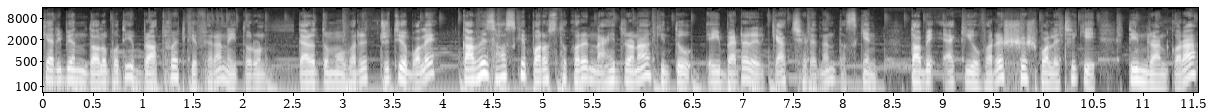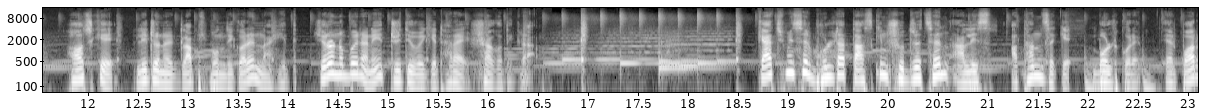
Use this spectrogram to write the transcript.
ক্যারিবিয়ান দলপতি ব্রাথওয়েটকে ফেরান এই তরুণ। তেরোতম ওভারের তৃতীয় বলে কাভেজ হসকে পরাস্ত করেন নাহিদ রানা, কিন্তু এই ব্যাটারের ক্যাচ ছেড়ে দেন তাসকিন। তবে একই ওভারের শেষ বলে ঠিকই তিন রান করা হজকে লিটনের গ্লাভস বন্দি করেন নাহিদ। চুরানব্বই রানে তৃতীয় উইকেট হারায় স্বাগতিকরা। ক্যাচ মিসের ভুলটা তাসকিন শুধরেছেন আলিস আথানজেকে বোল্ড করে। এরপর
